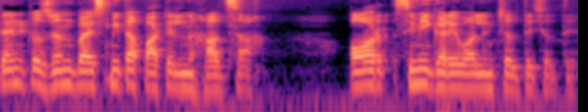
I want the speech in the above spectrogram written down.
then it was done by Smita Patil in Hadsa और Simi Garewal in Chalte Chalte.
